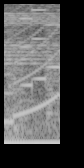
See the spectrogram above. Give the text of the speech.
Yeah!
